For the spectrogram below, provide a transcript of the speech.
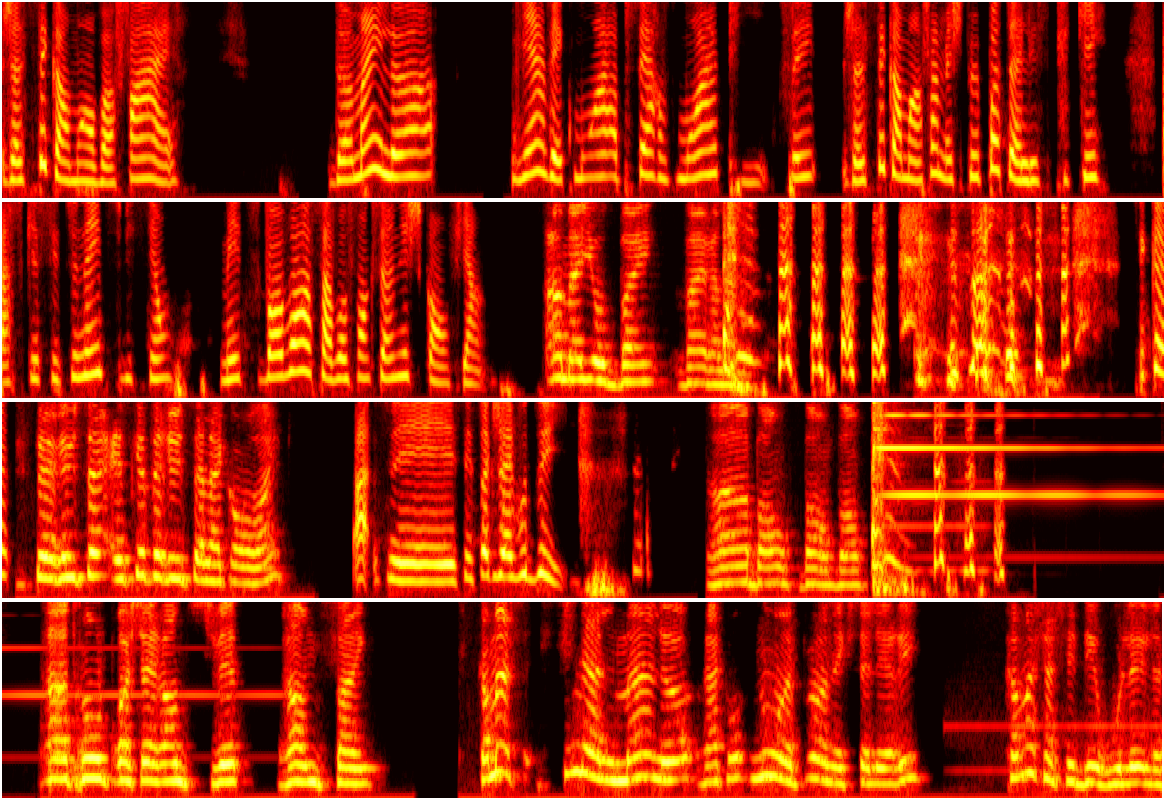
je sais comment on va faire. Demain, là, viens avec moi, observe-moi, puis tu sais, je sais comment faire, mais je ne peux pas te l'expliquer parce que c'est une intuition. Mais tu vas voir, ça va fonctionner, je suis confiante. En maillot de bain, vers la C'est ça. Que. Est-ce que tu as réussi à la convaincre? Ah, c'est ça que je vais vous dire. Ah, bon, bon, bon. Entrons le prochain round de suite, round 5. Comment, finalement, là, raconte-nous un peu en accéléré, comment ça s'est déroulé, là,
